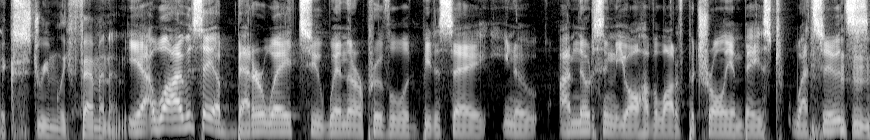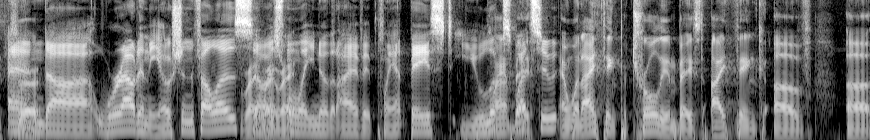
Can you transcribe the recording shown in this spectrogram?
extremely feminine Yeah, well, I would say a better way to win their approval would be to say, you know, I'm noticing that you all have a lot of petroleum based wetsuits, and uh, we're out in the ocean, fellas. Right, so I right, just want to let you know that I have a plant based Yulex plant-based. wetsuit. And when I think petroleum based, I think of uh,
